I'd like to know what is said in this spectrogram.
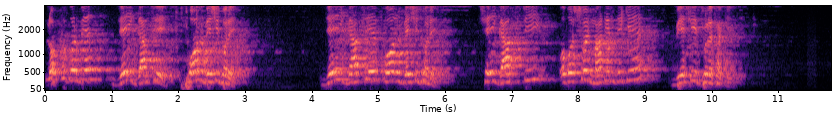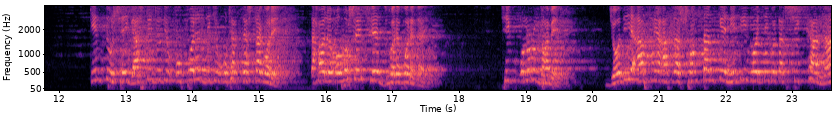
লক্ষ্য করবেন, যেই গাছে ফল বেশি ধরে, যেই গাছে ফল বেশি ধরে, সেই গাছটি অবশ্যই মাটির দিকে বেশি ঝুলে থাকে। কিন্তু সেই গাছটি যদি উপরের দিকে ওঠার চেষ্টা করে, তাহলে অবশ্যই সে ঝরে পড়ে যায়। ঠিক অনুরূপভাবে, যদি আপনি আপনার সন্তানকে নীতি নৈতিকতার শিক্ষা না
